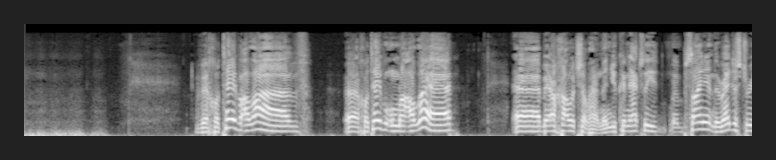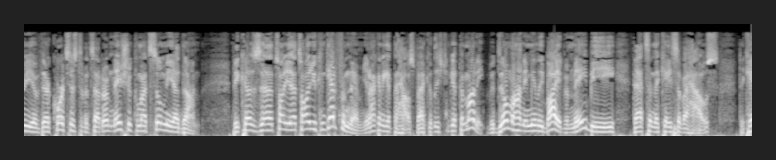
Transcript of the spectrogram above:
וחוטב עליו, חוטב ומעלה בערכאות שלהם. Then you can actually sign it in the registry of their court system, etc. Neshu kumatzil miyadam because uh, that's all you, that's all you can get from them. You're not going to get the house back. At least you can get the money. But maybe that's in the case of a house. Because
